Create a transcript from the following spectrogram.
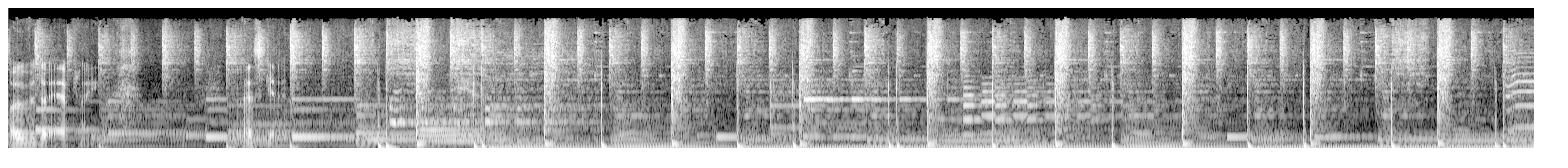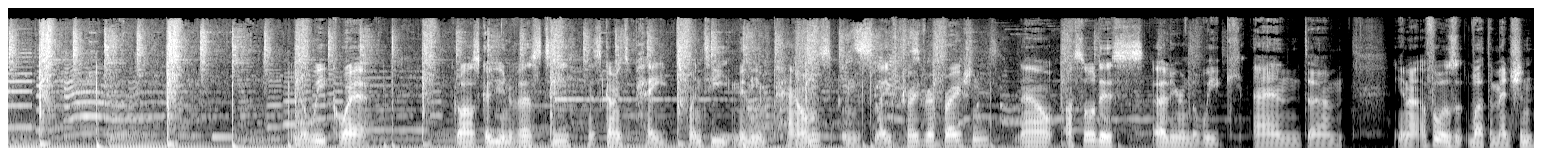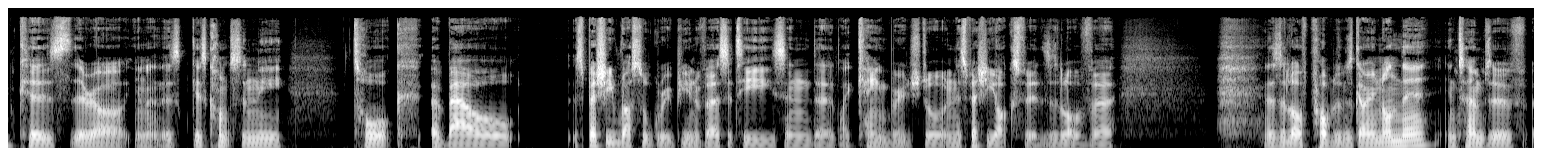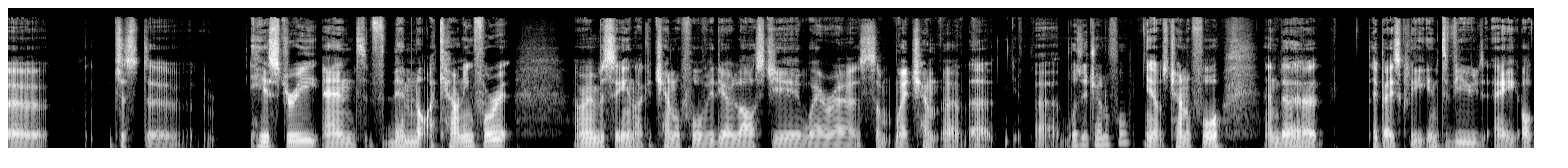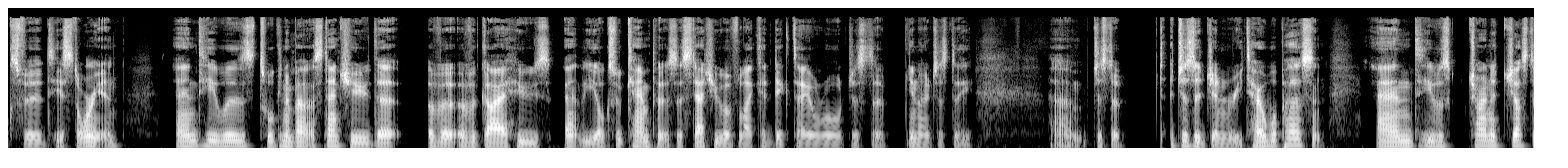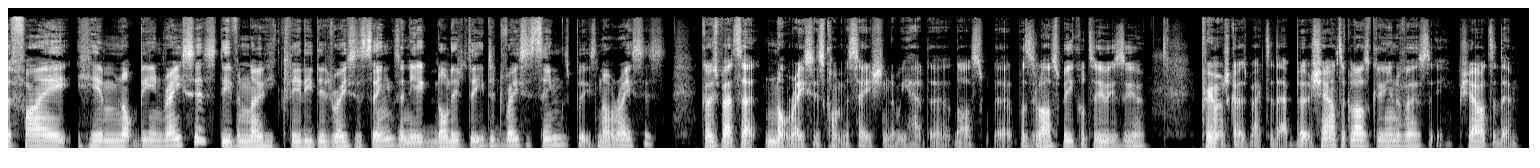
over the airplane. Let's get it. In a week where Glasgow University is going to pay 20 million pounds in slave trade reparations. Now, I saw this earlier in the week and um, you know, I thought it was worth a mention because there are, you know, there's there's constantly talk about, especially Russell Group universities and uh, like Cambridge or and especially Oxford. There's a lot of uh, there's a lot of problems going on there in terms of uh, just uh, history and them not accounting for it. I remember seeing like a Channel Four video last year where uh, some where chan- uh, uh, uh, was it Channel Four? Yeah, it was Channel Four, and uh, they basically interviewed a Oxford historian, and he was talking about a statue that of a of a guy who's at the Oxford campus, a statue of like a dictator or just a you know just a um, just a just a generally terrible person. And he was trying to justify him not being racist, even though he clearly did racist things, and he acknowledged that he did racist things, but he's not racist. Goes back to that not racist conversation that we had uh, last uh, was it last week or two weeks ago? Pretty much goes back to that. But shout out to Glasgow University. Shout out to them.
